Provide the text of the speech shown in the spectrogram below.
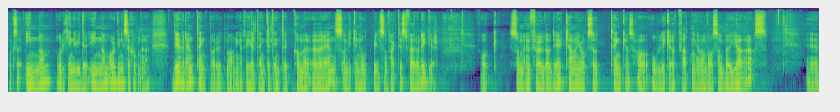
Också inom olika individer inom organisationerna. Det är väl en tänkbar utmaning, att vi helt enkelt inte kommer överens om vilken hotbild som faktiskt föreligger. Och som en följd av det kan man ju också tänkas ha olika uppfattningar om vad som bör göras. Eh,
